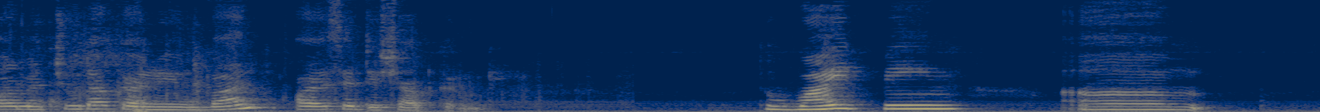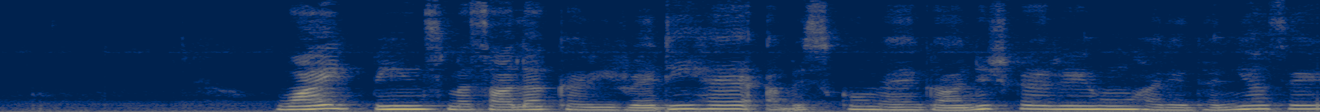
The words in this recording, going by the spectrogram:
और मैं चूल्हा कर रही हूँ बंद और इसे डिश आउट करूँगी। तो white bean white beans masala curry ready है। अब इसको मैं गार्निश कर रही हूँ हरे धनिया से।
